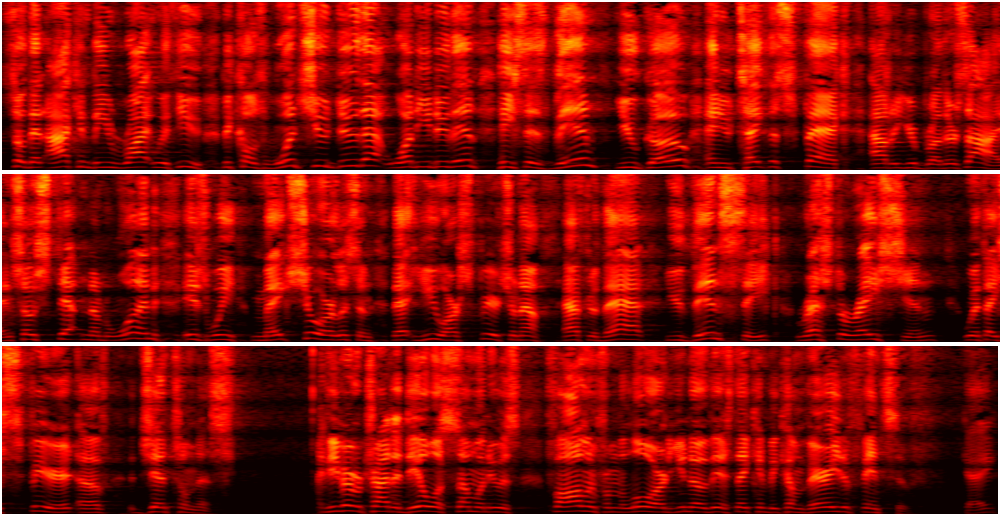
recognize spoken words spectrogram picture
so that I can be right with you. Because once you do that, what do you do then? He says, then you go and you take the speck out of your brother's eye. And so step number one is we make sure, listen, that you are spiritual. Now, after that, you then seek restoration with a spirit of gentleness. If you've ever tried to deal with someone who has fallen from the Lord, you know this, they can become very defensive, okay?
